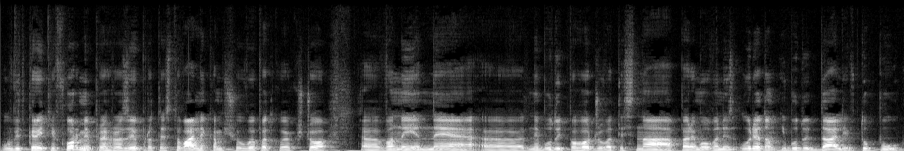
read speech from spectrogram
у відкритій формі, пригрозив протестувальникам, що у випадку, якщо е, вони не, е, не будуть погоджуватись на перемовини з урядом і будуть далі в тупу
